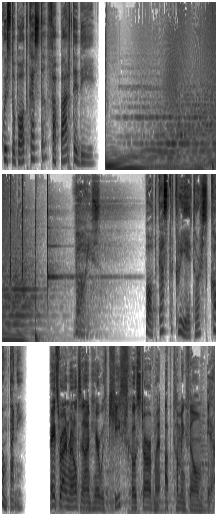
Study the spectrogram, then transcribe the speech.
Questo podcast fa parte di Voice Podcast Creators Company. Hey, it's Ryan Reynolds, and I'm here with Keith, co star of my upcoming film, If,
